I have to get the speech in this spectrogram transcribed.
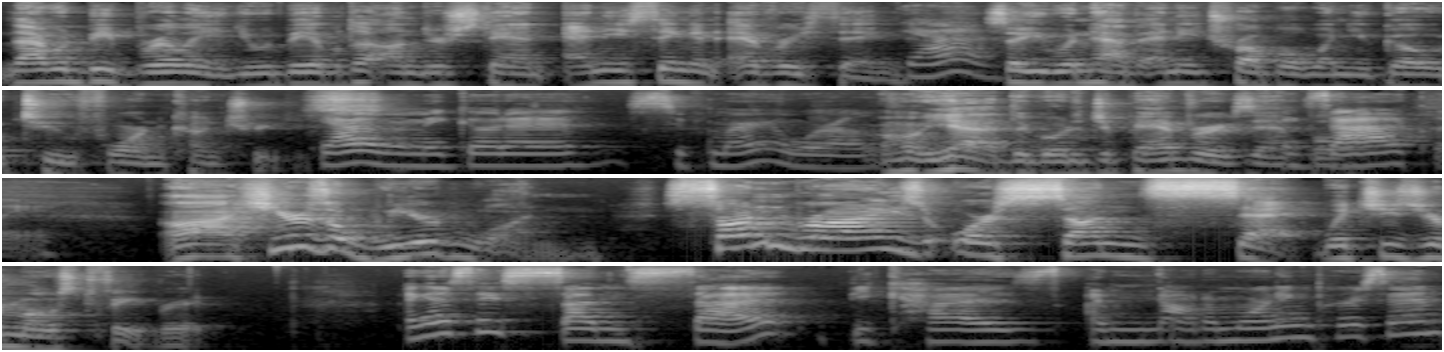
That would be brilliant. You would be able to understand anything and everything. Yeah. So you wouldn't have any trouble when you go to foreign countries. Yeah, when we go to Super Mario World. Oh yeah, to go to Japan, for example. Exactly. Uh, here's a weird one. Sunrise or sunset? Which is your most favorite? I'm to say sunset because I'm not a morning person.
